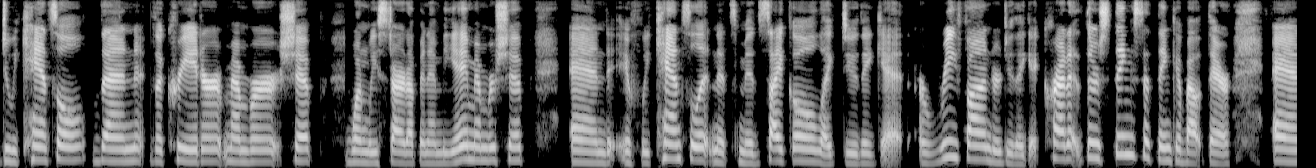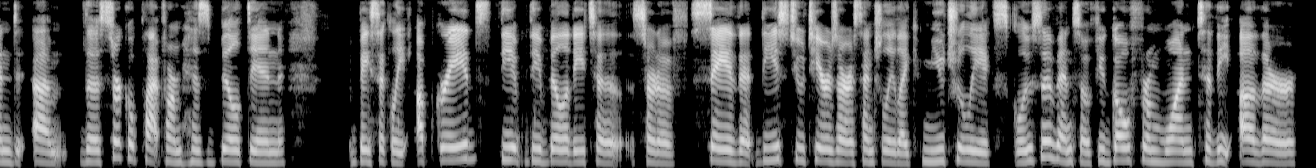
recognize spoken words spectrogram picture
do we cancel then the creator membership? when we start up an MBA membership. And if we cancel it and it's mid cycle, like do they get a refund or do they get credit? There's things to think about there. And um, the Circle platform has built in basically upgrades the the ability to sort of say that these two tiers are essentially like mutually exclusive. And so if you go from one to the other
